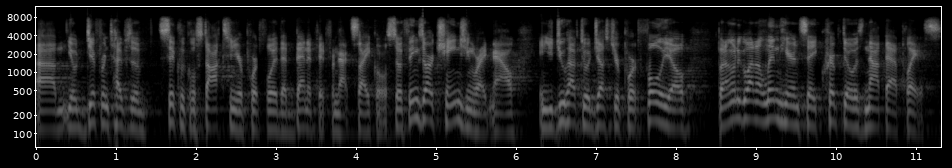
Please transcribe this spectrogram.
um, you know, different types of cyclical stocks in your portfolio that benefit from that cycle. So things are changing right now, and you do have to adjust your portfolio. But I'm going to go on a limb here and say crypto is not that place.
